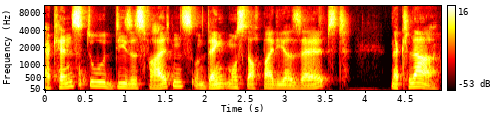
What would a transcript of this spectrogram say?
erkennst du dieses Verhaltens- und Denkmuster auch bei dir selbst. Na klar,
